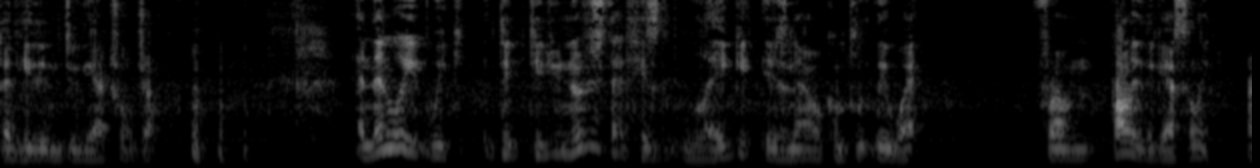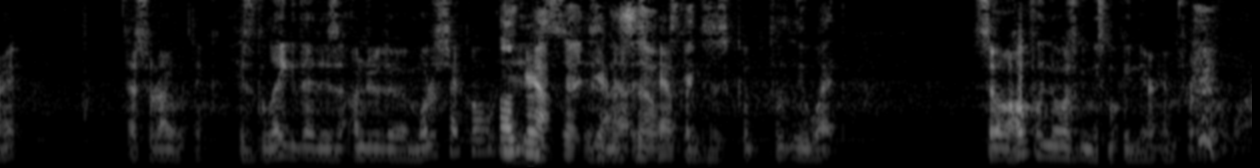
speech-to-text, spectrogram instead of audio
that he didn't do the actual jump. and then we, we did, did you notice that his leg is now completely wet from probably the gasoline, right? That's what I would think. His leg that is under the motorcycle Oh, is, yeah, is yeah, now, so- his pants legs is completely wet. So hopefully no one's going to be smoking near him for a little while.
